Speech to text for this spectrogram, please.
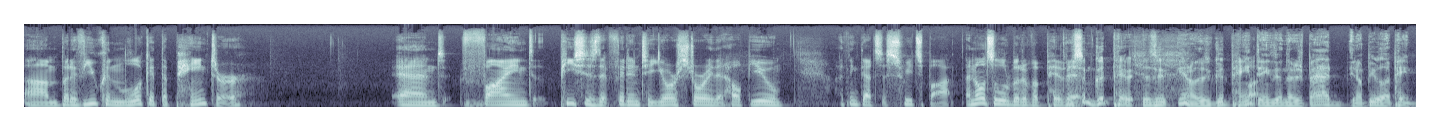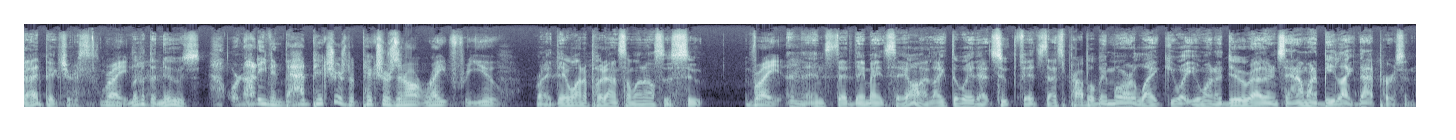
Um, but if you can look at the painter and find pieces that fit into your story that help you, I think that's a sweet spot. I know it's a little bit of a pivot. there's some good. pi- There's a, you know there's good paintings and there's bad. You know people that paint bad pictures. Right. Look at the news. or not even bad pictures, but pictures that aren't right for you. Right. They want to put on someone else's suit. Right. And instead, they might say, "Oh, I like the way that suit fits." That's probably more like what you want to do, rather than saying, "I want to be like that person."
